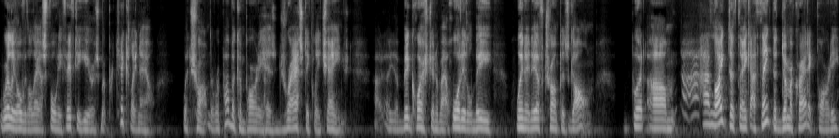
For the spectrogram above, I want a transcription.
really over the last 40, 50 years, but particularly now with Trump. The Republican Party has drastically changed. Uh, a big question about what it'll be when and if Trump is gone. But um, I like to think, I think the Democratic Party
